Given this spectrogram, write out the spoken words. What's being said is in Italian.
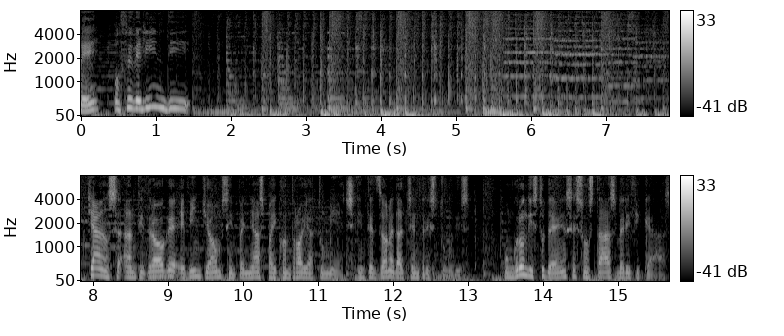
Uè, o fevelin di... Chians antidroghe e 20 oms impegnati per i controlli a Tumiec, in te zone dal centri studis. Un gruppo di studenti sono stati verificati.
